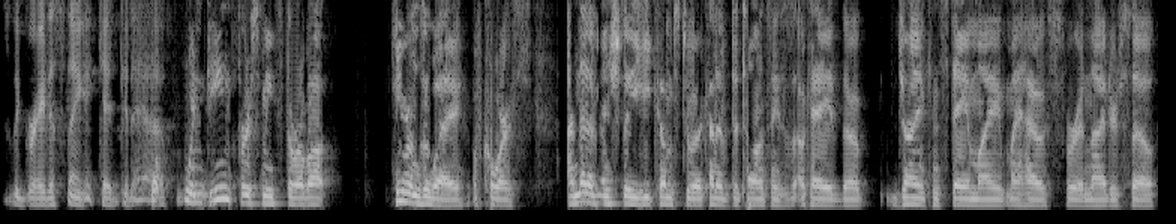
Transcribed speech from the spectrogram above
It's the greatest thing a kid could have. When Dean first meets the robot, he runs away, of course, and then eventually he comes to a kind of detente and he says, "Okay, the giant can stay in my my house for a night or so."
